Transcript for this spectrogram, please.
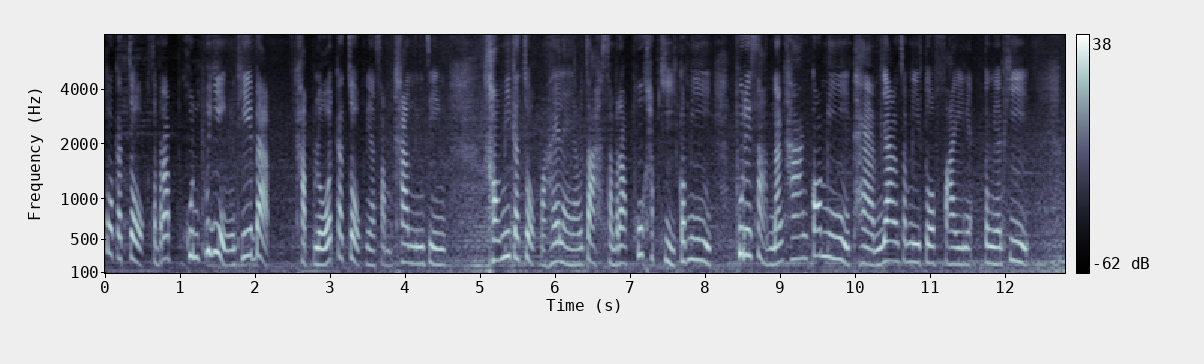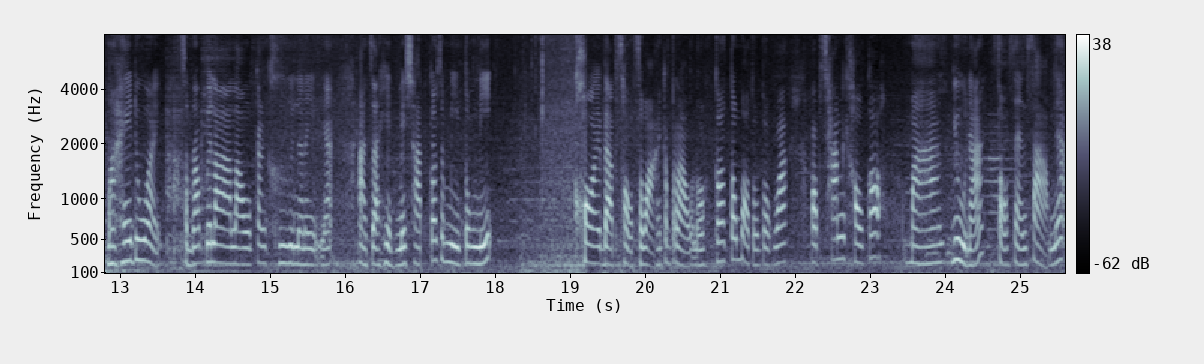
ตัวกระจกสำหรับคุณผู้หญิงที่แบบขับรถกระจกเนี่ยสำคัญจริงๆ เขามีกระจกมาให้แล้วจ้ะสำหรับผู้ขับขี่ก็มีผู้โดยสารนั่งข้างก็มีแถมยังจะมีตัวไฟเนี่ยตรงนี้พี่มาให้ด้วยสำหรับเวลาเรากลางคืนอะไรอย่างเงี้ยอาจจะเห็นไม่ชัดก็จะมีตรงนี้คอยแบบส่องสว่างให้กับเราเนาะก็ต้องบอกตรงๆว่าออปชั่นเขาก็มาอยู่นะ 2 3 0 0 0เนี่ย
